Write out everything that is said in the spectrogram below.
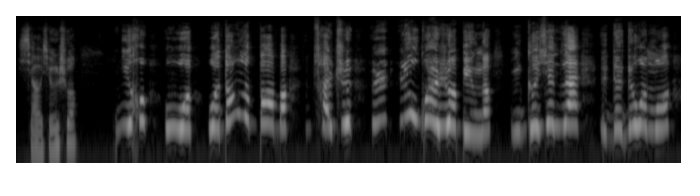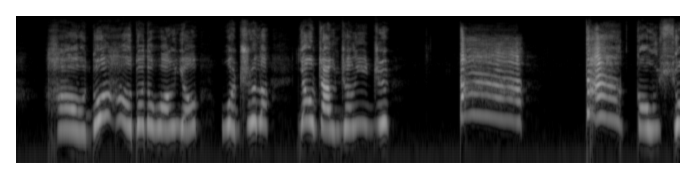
小熊说：“以后我我当了爸爸才吃六块热饼呢。可现在得给我磨好多好多的黄油，我吃了要长成一只大大狗熊。”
